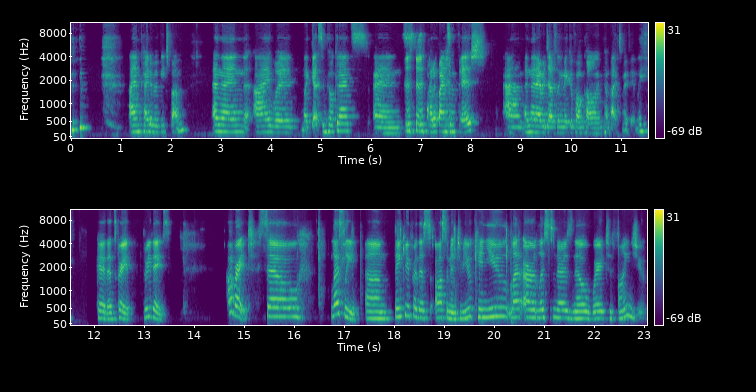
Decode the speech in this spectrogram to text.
I'm kind of a beach bum. And then I would like get some coconuts and try to find some fish. Um, and then I would definitely make a phone call and come back to my family. Okay, that's great. Three days. All right. So, Leslie, um, thank you for this awesome interview. Can you let our listeners know where to find you?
